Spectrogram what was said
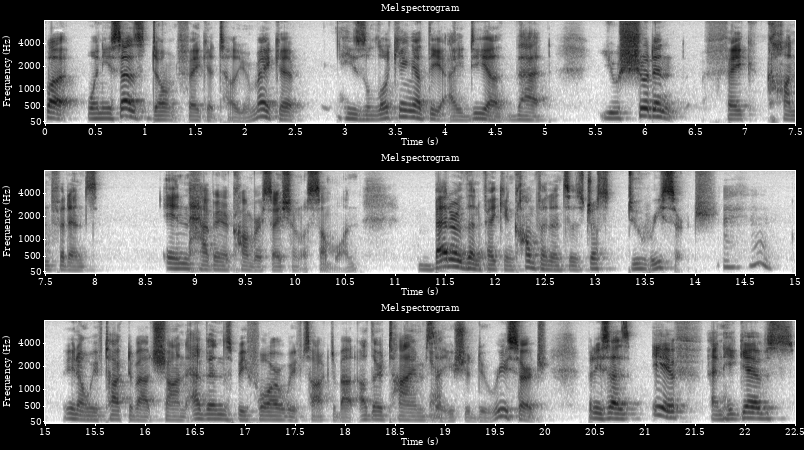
But when he says don't fake it till you make it, he's looking at the idea that you shouldn't fake confidence in having a conversation with someone. Better than faking confidence is just do research. Mm-hmm. You know, we've talked about Sean Evans before, we've talked about other times that you should do research. But he says, if, and he gives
